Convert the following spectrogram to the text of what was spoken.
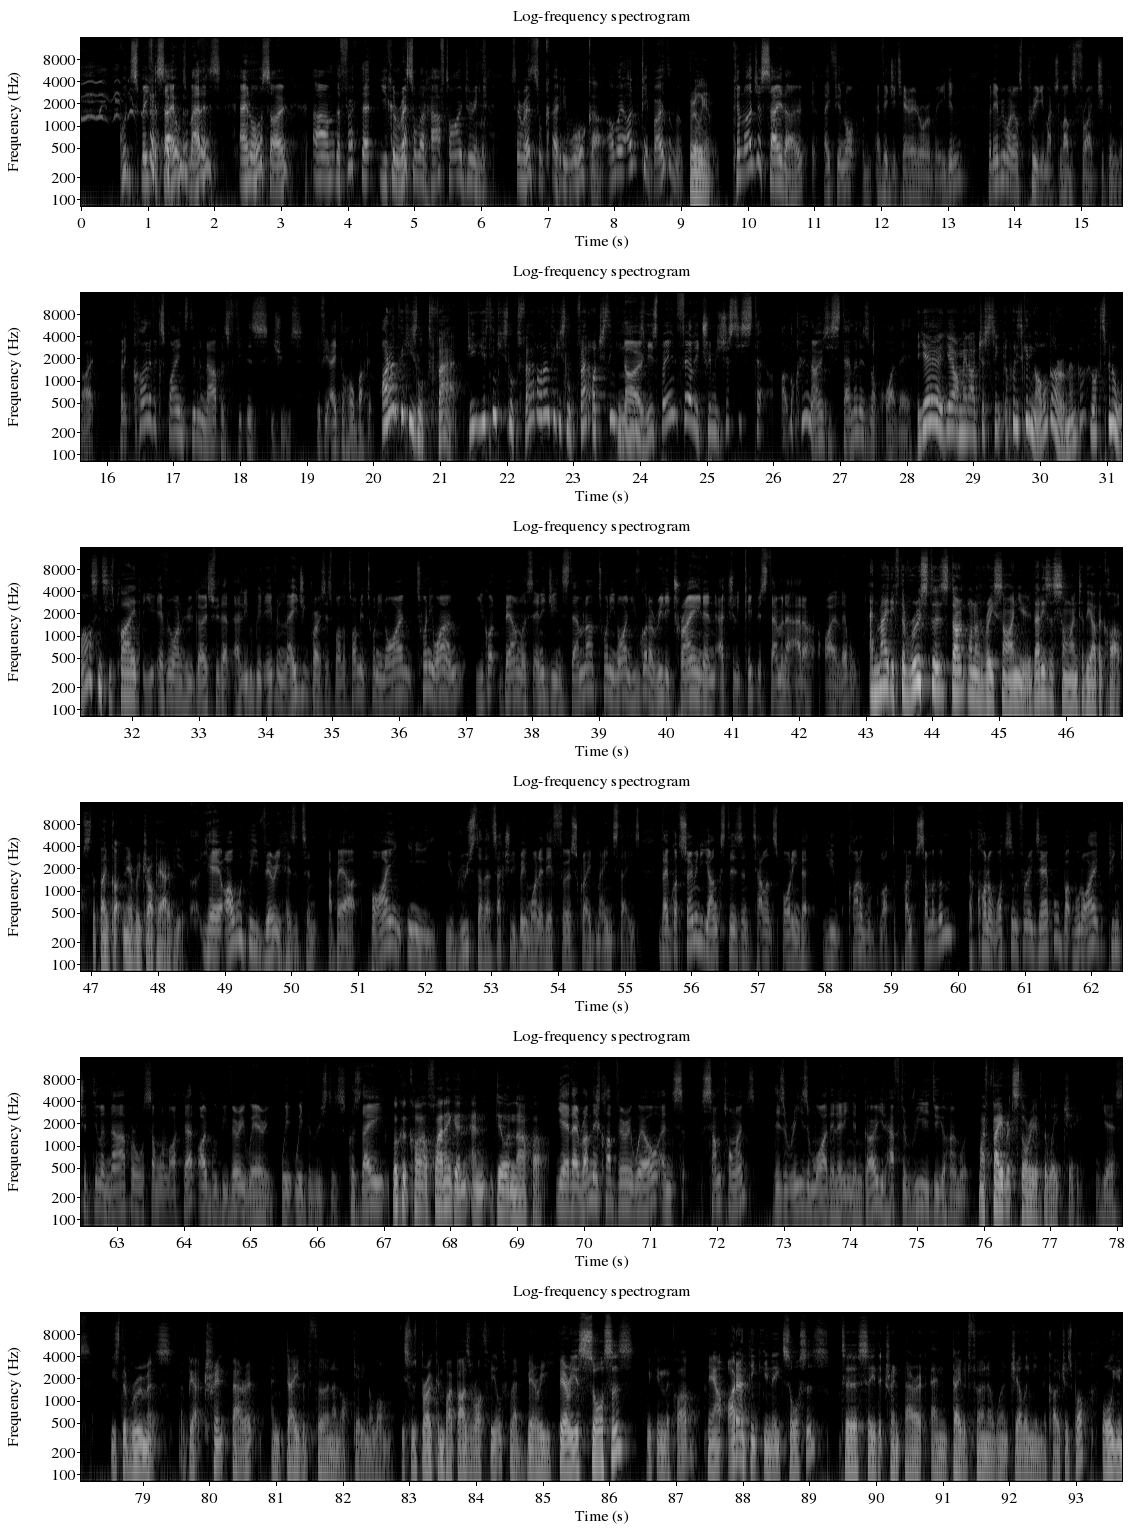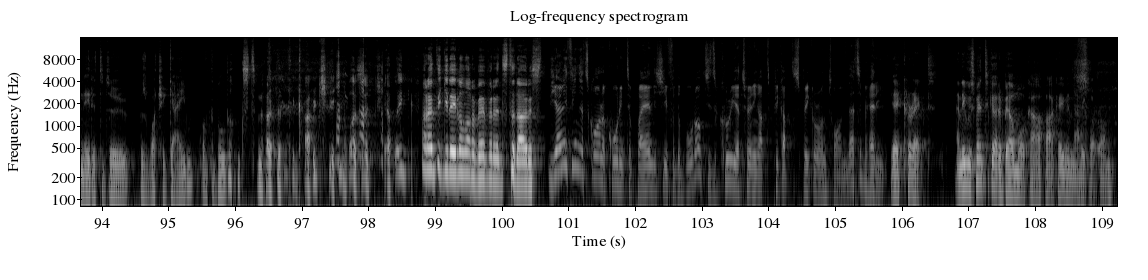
good speaker sales matters, and also um, the fact that you can wrestle at halftime during games to wrestle Cody Walker. I mean, I'd keep both of them. Brilliant. Can I just say though, if you're not a vegetarian or a vegan, but everyone else pretty much loves fried chicken, right? But it kind of explains Dylan Napa's fitness issues. If you ate the whole bucket, I don't think he's looked fat. Do you, think he's looked fat? I don't think he's looked fat. I just think no, he's, he's been fairly trim. He's just his sta- Oh, look. Who knows? His stamina's not quite there. Yeah, yeah. I mean, I just think, but he's getting older. Remember, like it's been a while since he's played. You, everyone who goes through that a little bit, even an aging process, by the time you're 29, 21, you got boundless energy and stamina. 29, you've got to really train and actually keep your stamina at a higher level. And mate, if the Roosters don't want to re-sign you, that is a sign to the other clubs that they've gotten every drop out of you. Uh, yeah, I would be very hesitant about buying any rooster that's actually been one of their first grade mainstays. They've got so many youngsters and talent spotting that you kind of would like to poach some of them. A Connor Watson, for example, but would I pinch a Dylan Napa or someone like that? I would be very wary with, with the Roosters because they, Look at Kyle Flanagan and Dylan Napa. yeah, they run their club very well, and s- sometimes there's a reason why they're letting them go. You'd have to really do your homework. My favourite story of the week, G, Yes. Is the rumours about Trent Barrett and David Furner not getting along. This was broken by Buzz Rothfield, who had very various sources within the club. Now, I don't think you need sources to see that Trent Barrett and David Furner weren't gelling in the coach's box. All you needed to do was watch a game of the Bulldogs to know that the coaching wasn't gelling. I don't think you need a lot of evidence to notice. The only thing that's gone according to plan this year for the Bulldogs is the courier turning up to pick up the speaker on time. That's about it. Yeah, correct. And he was meant to go to Belmore Car Park, even that he got wrong.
